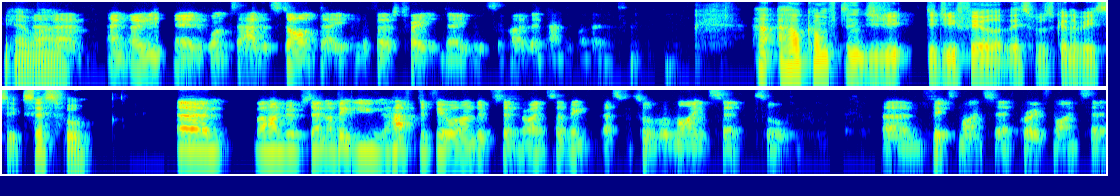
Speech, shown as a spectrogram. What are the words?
Yeah, wow. Um, and only then, once I had a start date and the first training date, was I then handed my notice. How, how confident did you did you feel that this was going to be successful? Um, 100%. I think you have to feel 100%, right? So I think that's sort of a mindset, sort of um, fixed mindset, growth mindset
